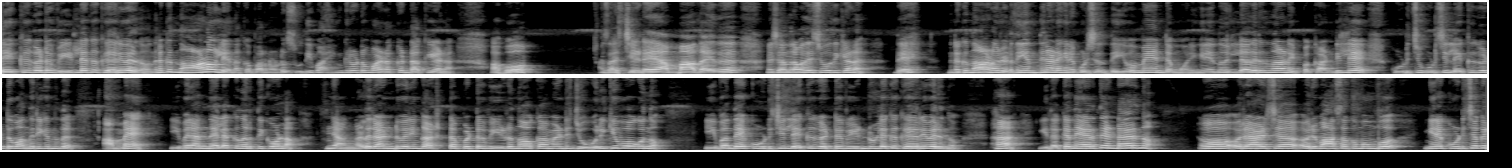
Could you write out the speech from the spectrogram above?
ലേക്ക് കേട്ട് വീട്ടിലേക്ക് കയറി വരുന്നു? നിനക്ക് നാണമില്ലേ എന്നൊക്കെ പറഞ്ഞുകൊണ്ട് സുതി ഭയങ്കരമായിട്ടും വഴക്കുണ്ടാക്കുകയാണ്. അപ്പോൾ സച്ചിയുടെ അമ്മ അതായത് ചന്ദ്രമതി ചോദിക്കാണ് ദേ നിനക്ക് നാണമില്ല നീ എന്തിനാണ് ഇങ്ങനെ കുടിച്ചത്? ദൈവമേ എന്റെ മോൻ ഇങ്ങനെയൊന്നും ഇല്ലാതിരുന്നതാണ് ഇപ്പം കണ്ടില്ലേ? കുടിച്ച് കുടിച്ച് ലെക്ക് കെട്ട് വന്നിരിക്കുന്നത്. അമ്മേ ഇവനെ നിലയ്ക്ക് നിർത്തിക്കൊള്ളാം ഞങ്ങൾ രണ്ടുപേരും കഷ്ടപ്പെട്ട് വീട് നോക്കാൻ വേണ്ടി ജോലിക്ക് പോകുന്നു. ഇവൻ ദേ കുടിച്ച് ലെക്ക് കെട്ട് വീടിന്റെ ഉള്ളിലേക്ക് കയറി വരുന്നു. ഹാ ഇതൊക്കെ നേരത്തെ ഉണ്ടായിരുന്നു. ഓ, ഒരാഴ്ച ഒരു മാസമൊക്കെ മുമ്പ് ഇങ്ങനെ കുടിച്ചൊക്കെ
